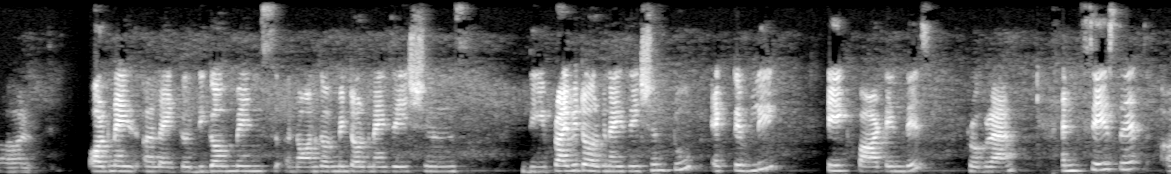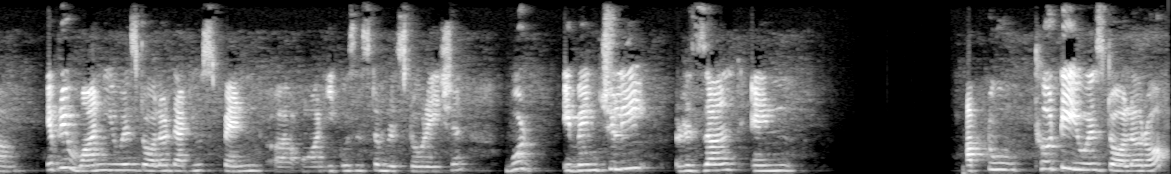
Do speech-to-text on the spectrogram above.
uh, organize uh, like the governments, non-government organizations, the private organization to actively take part in this program and says that um, every one US dollar that you spend uh, on ecosystem restoration would eventually result in up to 30 US dollar of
